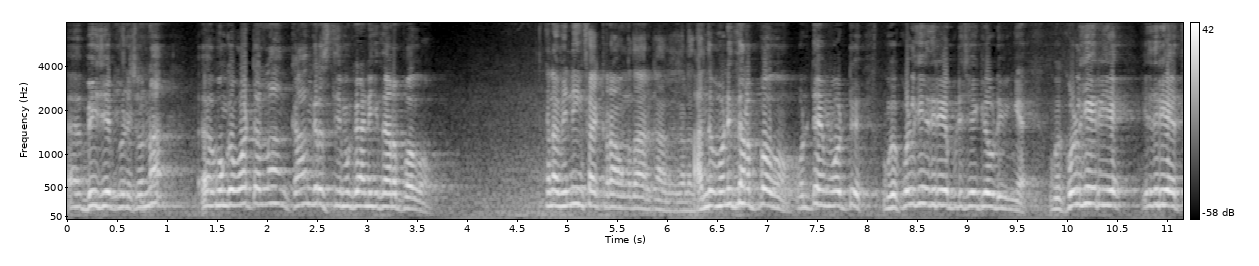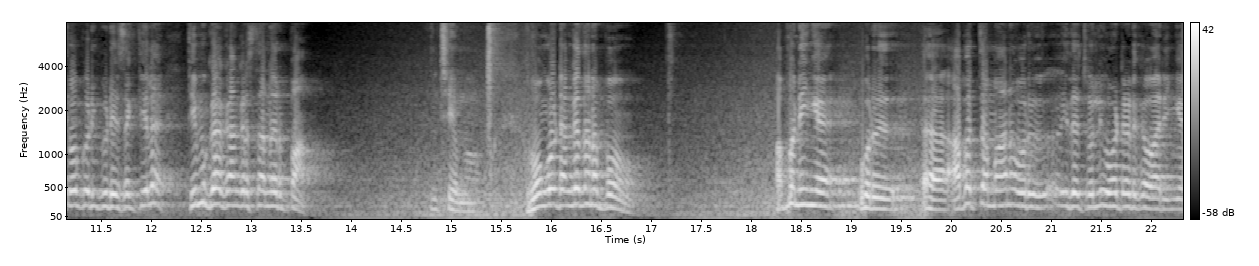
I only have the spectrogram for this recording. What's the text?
பிஜேபின்னு சொன்னால் உங்கள் ஓட்டெல்லாம் காங்கிரஸ் திமுக அன்னைக்கு தானே போகும். ஏன்னா வின்னிங் ஃபேக்டராக அவங்க தான் இருக்காங்க அந்த மணிக்கு தானே போகும். ஒன் டைம் ஓட்டு உங்கள் கொள்கை எதிரியை எப்படி ஜெயிக்க விடுவீங்க? உங்கள் கொள்கை எதிரிய எதிரியை தோக்கடிக்கக்கூடிய சக்தியில் திமுக காங்கிரஸ் தானே இருப்பான். நிச்சயமா. உங்கள் ஓட்டு அங்கே தானே போகும். அப்போ நீங்கள் ஒரு அபத்தமான ஒரு இதை சொல்லி ஓட்டு எடுக்க வாரீங்க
